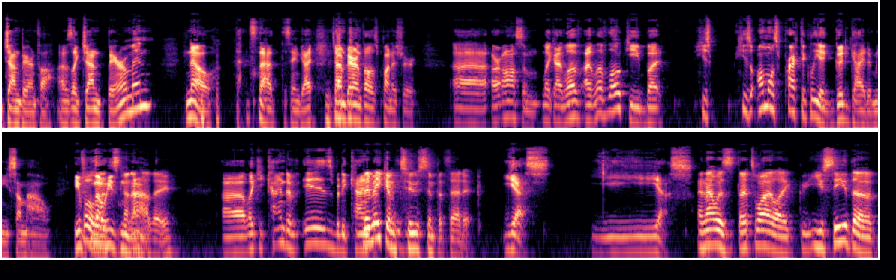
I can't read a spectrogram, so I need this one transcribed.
Jon Bernthal. I was like John Barrowman. No, that's not the same guy. John Bernthal's Punisher uh, are awesome. Like I love I love Loki, but he's he's almost practically a good guy to me somehow, even Well, though he's not. How they Uh, like he kind of is, but he kind they of make him too sympathetic. yes, yes, and that was that's why like you see the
